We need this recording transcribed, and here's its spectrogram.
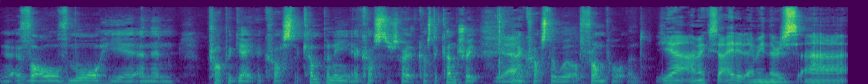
you know evolve more here and then propagate across the company, across the sorry across the country, Yeah. and across the world from Portland. Yeah, I'm excited. I mean, there's, uh,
